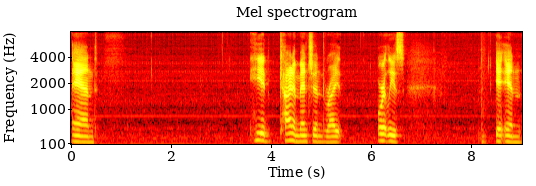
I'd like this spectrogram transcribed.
And he had kind of mentioned, right? Or at least in, in,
